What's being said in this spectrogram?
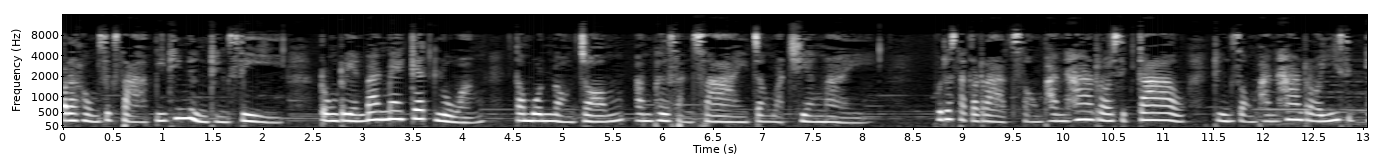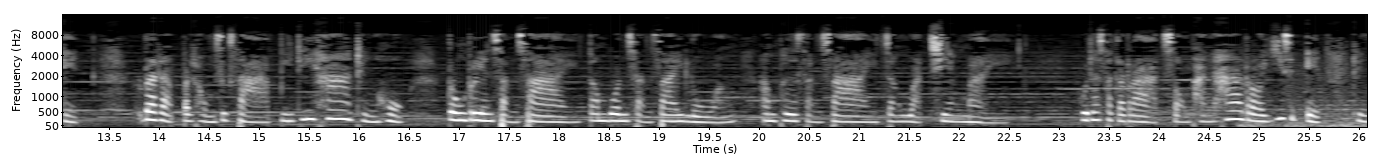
ประถมศึกษาปีที่1ถึง4โรงเรียนบ้านแม่แก้ดหลวง ตำบลหนองจ้อม อำเภอสันทราย จังหวัดเชียงใหม่ พุทธศักราช 2519 ถึง 2521 ระดับประถมศึกษาปีที่ 5 ถึง 6 โรงเรียนสันทราย ตำบลสันทรายหลวง อำเภอสันทราย จังหวัดเชียงใหม่ พุทธศักราช 2521 ถึง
